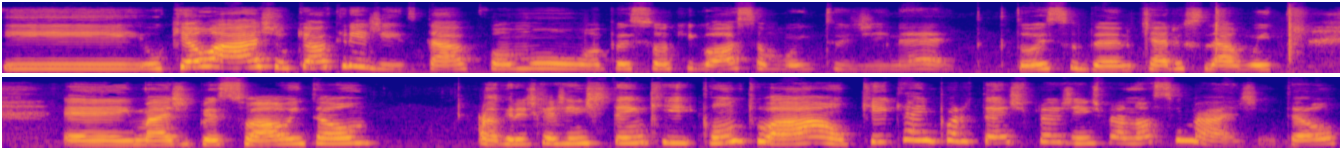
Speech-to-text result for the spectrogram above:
e o que eu acho, o que eu acredito, tá, como uma pessoa que gosta muito de, né, tô estudando, quero estudar muito é, imagem pessoal, então eu acredito que a gente tem que pontuar o que, que é importante pra gente, pra nossa imagem, então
